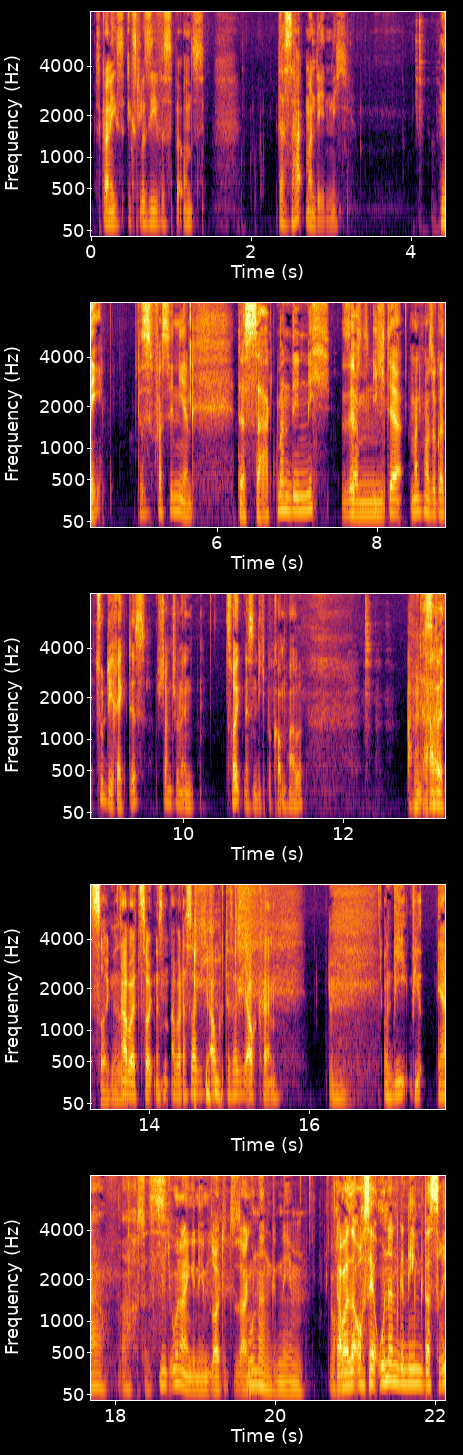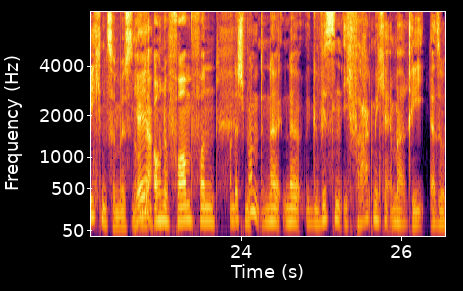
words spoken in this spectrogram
Das ist gar nichts Exklusives bei uns. Das sagt man denen nicht. Nee, Das ist faszinierend. das sagt man denen nicht. Selbst Ähm, ich, der manchmal sogar zu direkt ist, stand schon in Zeugnissen, die ich bekommen habe. Aber Ein das Arbeitszeugnis. sagt, Arbeitszeugnissen, aber das sage ich auch, das sage ich auch keinem. Und wie, wie, ja, ach, das ist Ziemlich unangenehm, Leute zu sagen. unangenehm. Warum? Aber es ist auch sehr unangenehm, das riechen zu müssen. Ja, und ja. auch eine Form von Und das ist spannend. einer, einer gewissen, ich frage mich ja immer, also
